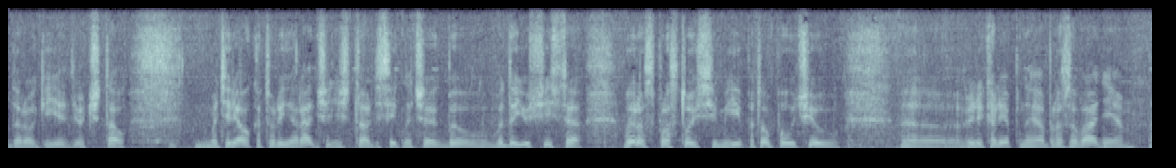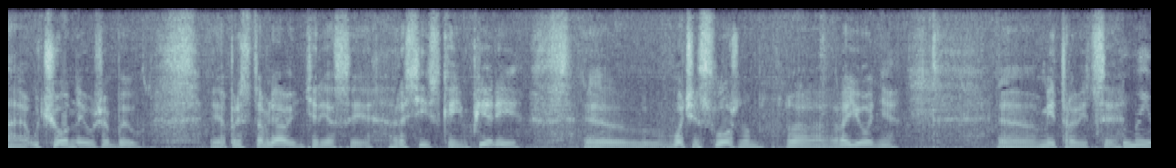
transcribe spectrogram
дороге ездил, читал материал, который я раньше не читал. Действительно, человек был выдающийся, вырос в простой семьи, потом получил э, великолепное образование, э, ученый уже был, э, представлял интересы Российской империи э, в очень сложном э, районе э, в Мітровіці. Ми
